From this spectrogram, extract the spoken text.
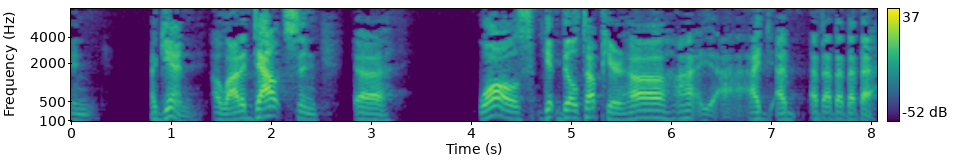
And again, a lot of doubts and uh, walls get built up here. Uh, I, I, I,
